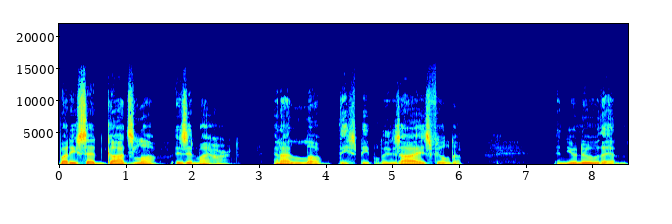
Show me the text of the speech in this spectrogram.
But he said, God's love is in my heart. And I love these people. And his eyes filled up. And you knew then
